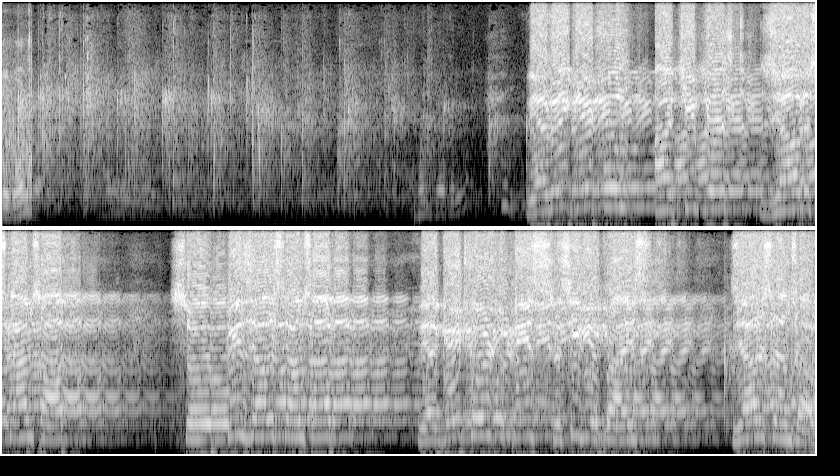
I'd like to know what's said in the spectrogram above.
We are very grateful our chief guest Ziaul Islam Saab. So please Ziaul Islam Saab, we are grateful to please receive your prize. Ziaul Islam Saab.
